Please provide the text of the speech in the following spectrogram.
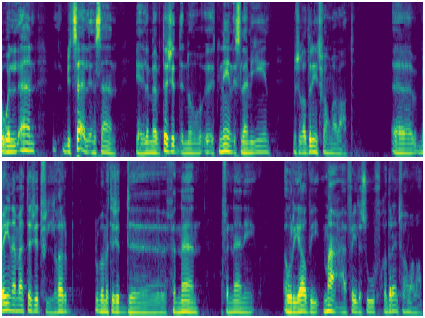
والآن بتسأل الإنسان يعني لما بتجد أنه اثنين إسلاميين مش قادرين يتفاهموا مع بعض آه، بينما تجد في الغرب ربما تجد آه، فنان وفنانة أو رياضي مع فيلسوف قادرين يتفاهموا مع بعض.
